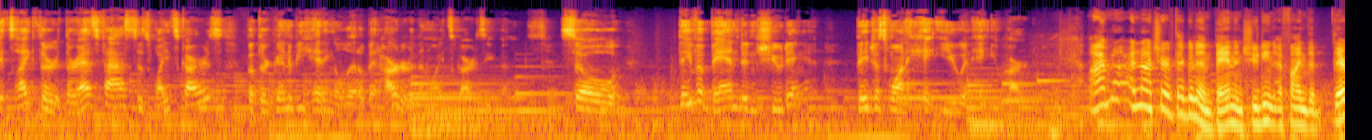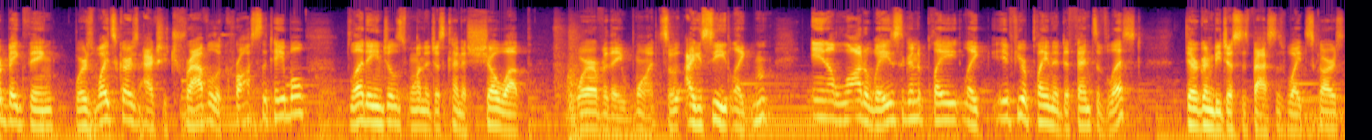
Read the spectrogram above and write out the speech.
it's like they're they're as fast as white scars, but they're going to be hitting a little bit harder than white scars even. So they've abandoned shooting. They just want to hit you and hit you hard. I'm not, I'm not sure if they're going to abandon shooting. I find that their big thing, whereas White Scars actually travel across the table, Blood Angels want to just kind of show up wherever they want. So I see, like, in a lot of ways, they're going to play, like, if you're playing a defensive list, they're going to be just as fast as White Scars.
